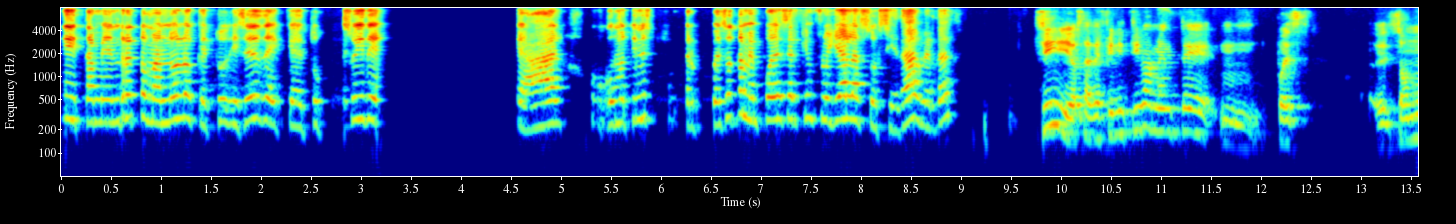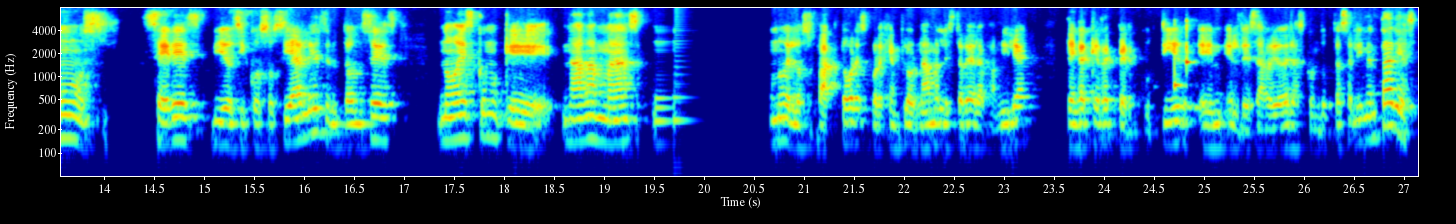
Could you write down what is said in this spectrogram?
Sí, también retomando lo que tú dices de que tu peso ideal o cómo tienes tu cuerpo, eso también puede ser que influya a la sociedad, ¿verdad? Sí, o sea, definitivamente, mm, pues eh, somos seres biopsicosociales, entonces no es como que nada más uno de los factores, por ejemplo, nada más la historia de la familia, tenga que repercutir en el desarrollo de las conductas alimentarias.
